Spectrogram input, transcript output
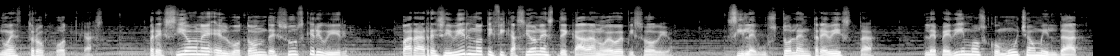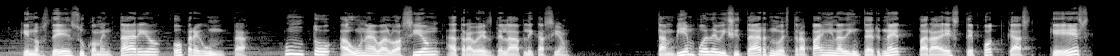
nuestro podcast. Presione el botón de suscribir para recibir notificaciones de cada nuevo episodio. Si le gustó la entrevista, le pedimos con mucha humildad que nos deje su comentario o pregunta junto a una evaluación a través de la aplicación. También puede visitar nuestra página de internet para este podcast que es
